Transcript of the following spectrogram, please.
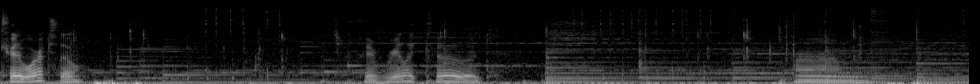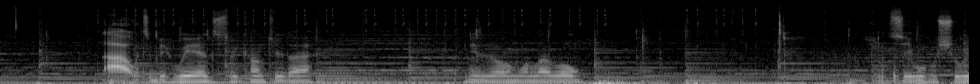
Could work though. It really could. Um, ah, it's a bit weird, so we can't do that. Need it all on one level. So let's see, what should we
